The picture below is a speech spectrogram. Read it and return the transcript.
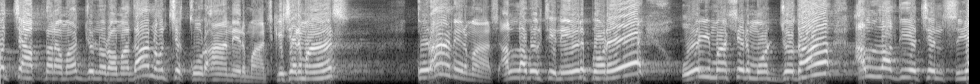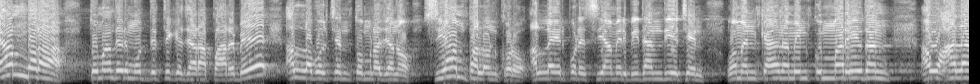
হচ্ছে আপনার আমার জন্য রমাদান হচ্ছে কোরআনের মাস। কিসের মাস? কোরআনের মাস। আল্লাহ বলছেন, এরপরে ওই মাসের মর্যাদা আল্লাহ দিয়েছেন সিয়াম দ্বারা। তোমাদের মধ্যে থেকে যারা পারবে, আল্লাহ বলছেন, তোমরা যেন সিয়াম পালন করো। আল্লাহ এরপরে সিয়ামের বিধান দিয়েছেন, ওমান কানা মিনকুম মারিদান আও আলা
